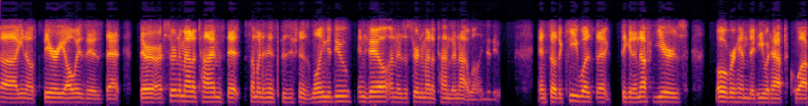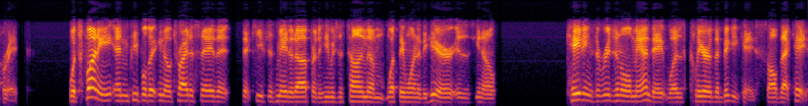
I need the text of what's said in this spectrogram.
uh, you know theory always is that there are a certain amount of times that someone in his position is willing to do in jail, and there's a certain amount of time they're not willing to do. And so the key was to to get enough years over him that he would have to cooperate. What's funny, and people that you know try to say that that Keith just made it up or that he was just telling them what they wanted to hear is you know Kading's original mandate was clear the Biggie case, solve that case.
